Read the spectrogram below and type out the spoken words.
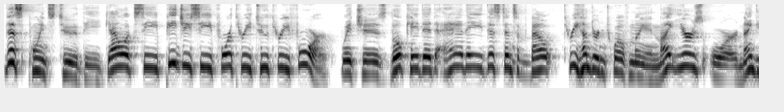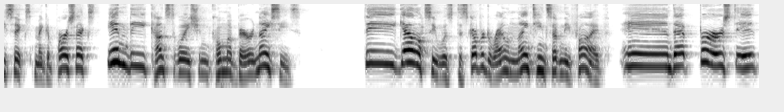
This points to the galaxy PGC 43234, which is located at a distance of about 312 million light years or 96 megaparsecs in the constellation Coma Berenices. The galaxy was discovered around 1975, and at first it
